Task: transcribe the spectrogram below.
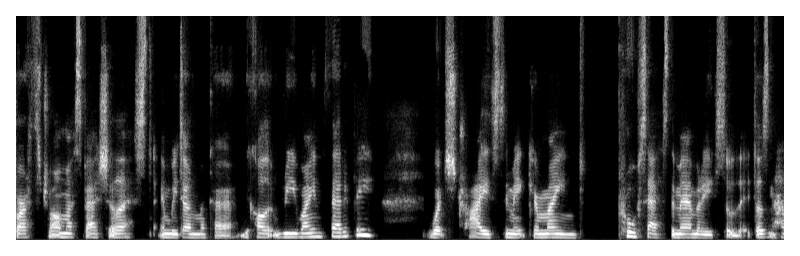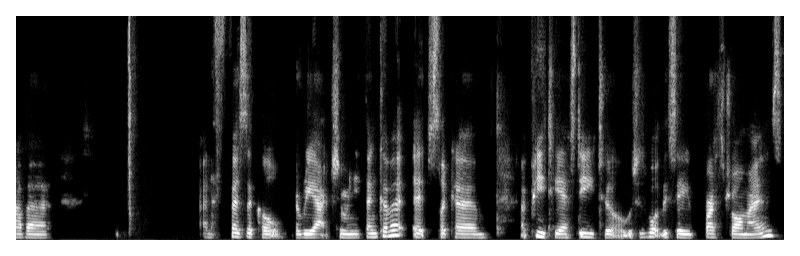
birth trauma specialist and we done like a, we call it rewind therapy, which tries to make your mind process the memory so that it doesn't have a, a physical reaction when you think of it. It's like a, a PTSD tool, which is what they say birth trauma is.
